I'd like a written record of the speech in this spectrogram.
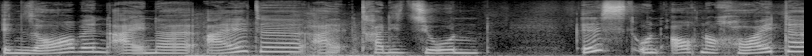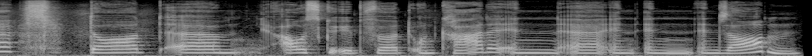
in Sorben eine alte Tradition ist und auch noch heute dort ähm, ausgeübt wird. Und gerade in, äh, in, in, in Sorben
